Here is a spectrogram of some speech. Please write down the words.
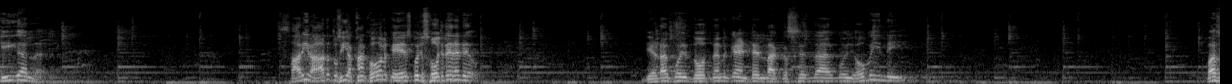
ਕੀ ਗੱਲ ਹੈ? ਸਾਰੀ ਰਾਤ ਤੁਸੀਂ ਅੱਖਾਂ ਖੋਲ ਕੇ ਕੁਝ ਸੋਚਦੇ ਰਹਿੰਦੇ ਹੋ। ਜਿਹੜਾ ਕੋਈ 2-3 ਘੰਟੇ ਲੱਗ ਸਿੱਧਾ ਕੋਈ ਉਹ ਵੀ ਨਹੀਂ। ਬਸ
